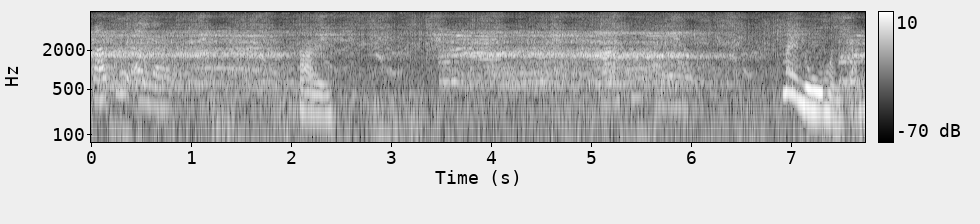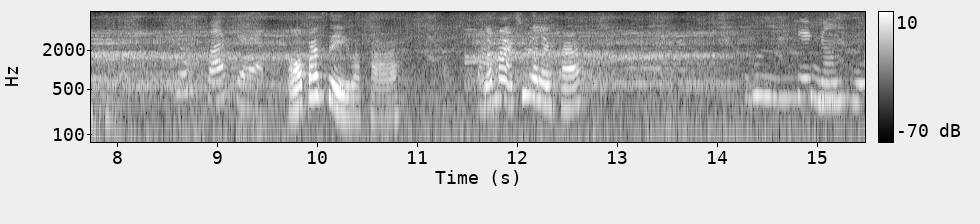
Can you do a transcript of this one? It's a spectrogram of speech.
เขาคืออะไรใคร เขาคืออะไร ไม่ รู้เหมือนกันค่ะชื่อฟ้าแสบอ๋อป้าเสกเหรอคะแล้วมาชื่ออะไรคะชื่อน้องบู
